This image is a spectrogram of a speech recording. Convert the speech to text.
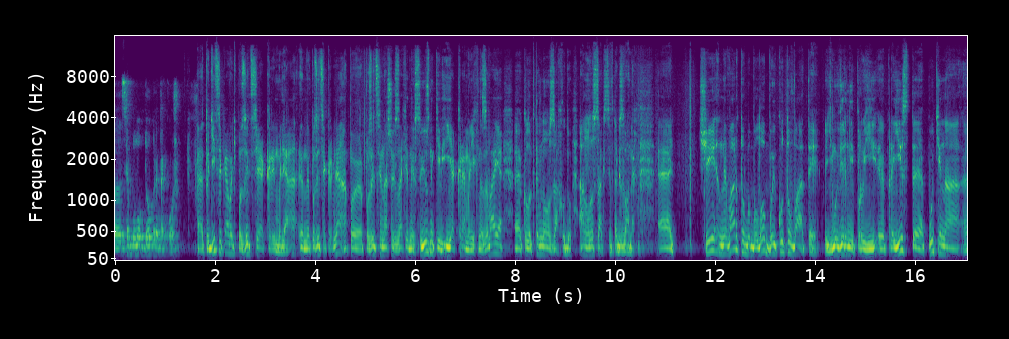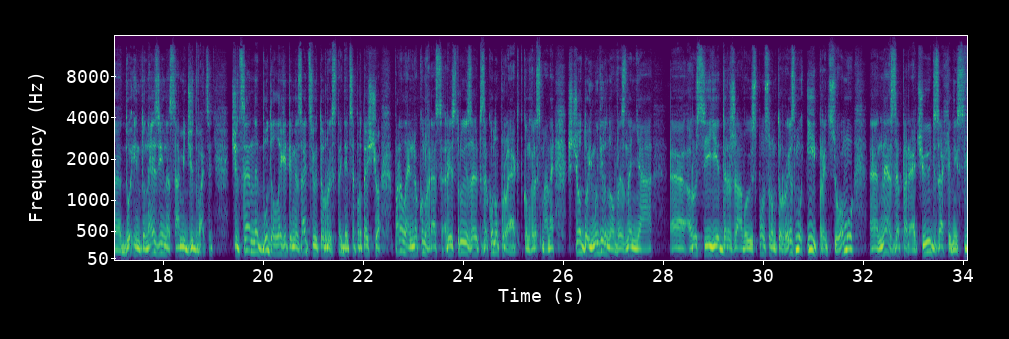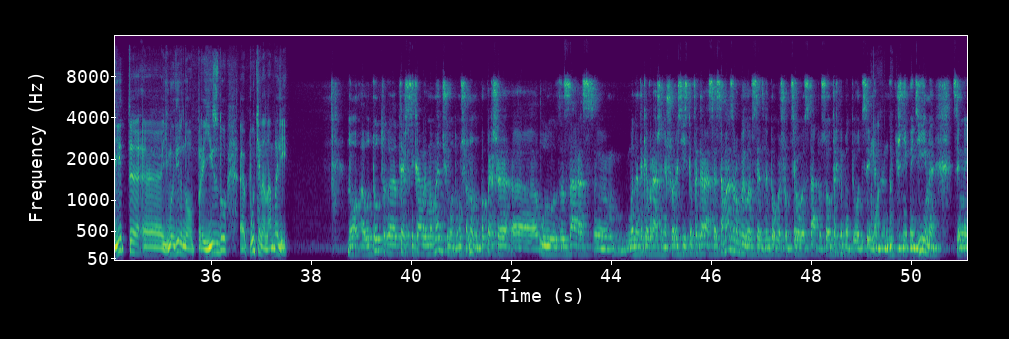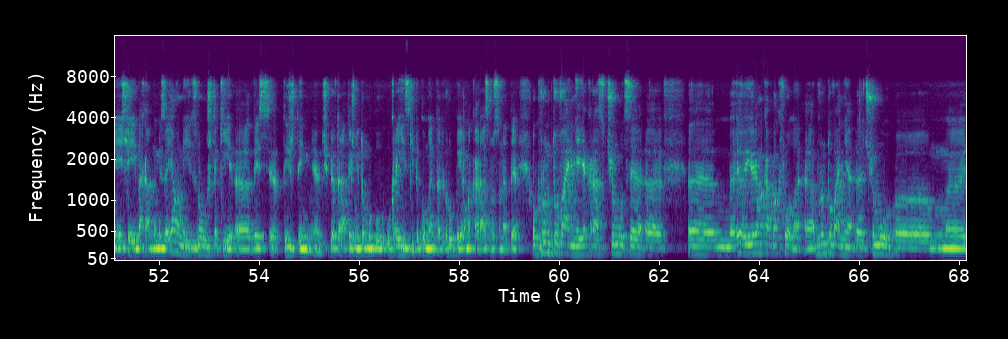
е, це було б добре також. Е, Тоді цікавить позиція Кремля, не позиція Кремля, а позиція наших західних союзників, і як Кремль їх називає колективного заходу, англосаксів, так званих. Чи не варто би було бойкотувати ймовірний е, приїзд е, Путіна е, до Індонезії на саміт G20? Чи це не буде легітимізацією терориста? Йдеться про те, що паралельно Конгрес реєструє законопроект конгресмени щодо ймовірного визнання Росії державою спонсором тероризму, і при цьому не заперечують західний світ ймовірного приїзду Путіна на Балі. Ну а отут е, теж цікавий момент. Чому тому, що ну по-перше, е, у зараз е, мене таке враження, що Російська Федерація сама зробила все для того, щоб цього статусу отримати от цими нинішніми діями, цими ще й нахабними заявами. І знову ж таки, е, десь тиждень е, чи півтора тижні тому був український документ від групи Єрмака Расмусена, де обґрунтування якраз чому це. е, е, Макфола е, обґрунтування, е, чому е, е,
